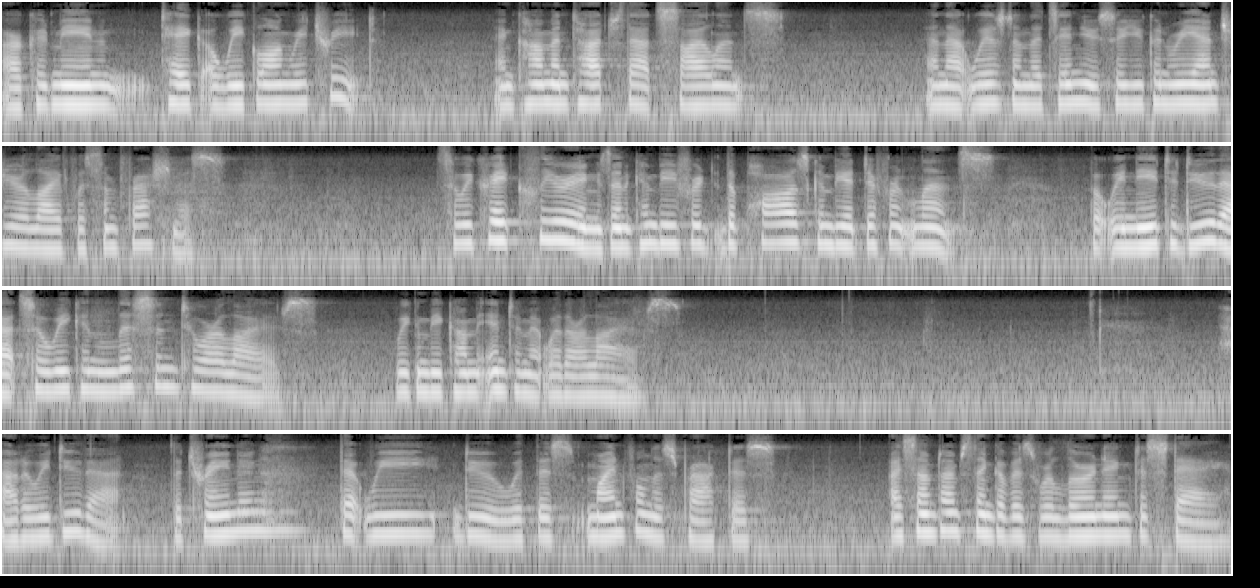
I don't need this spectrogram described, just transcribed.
Or it could mean take a week long retreat and come and touch that silence and that wisdom that's in you so you can re enter your life with some freshness. So we create clearings, and it can be for the pause can be at different lengths. But we need to do that so we can listen to our lives. We can become intimate with our lives. How do we do that? The training that we do with this mindfulness practice I sometimes think of as we're learning to stay.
